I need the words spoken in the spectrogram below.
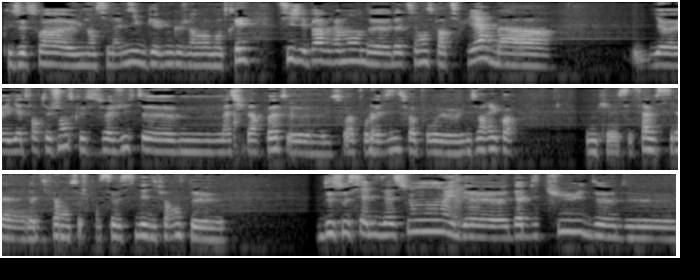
que ce soit une ancienne amie ou quelqu'un que je viens de rencontrer, si j'ai pas vraiment d'attirance particulière, bah il y a, de fortes chances que ce soit juste euh, ma super pote, euh, soit pour la vie, soit pour une soirée, quoi. Donc c'est ça aussi la, différence. Je pense c'est aussi des différences de de socialisation et d'habitude, de, de,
